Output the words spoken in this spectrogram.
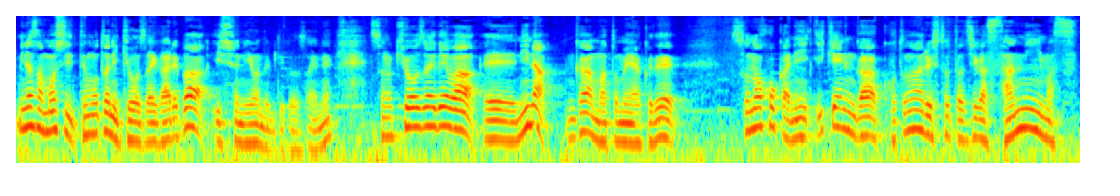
皆さんもし手元に教材があれば一緒に読んでみてくださいねその教材では、えーニナがまとめ役でその他に意見が異なる人たちが3人います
